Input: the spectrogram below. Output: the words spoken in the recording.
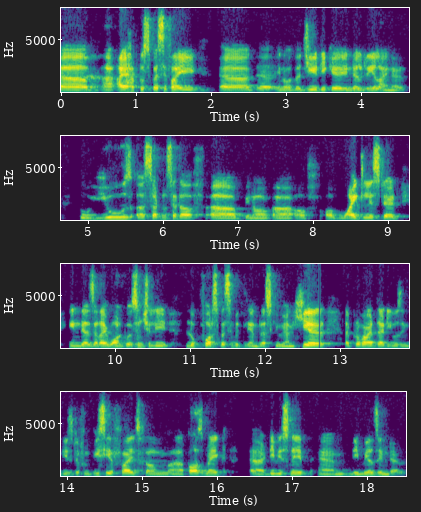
uh, I have to specify you know the GATK indel realigner to use a certain set of uh, you know uh, of, of whitelisted indels that I want to essentially look for specifically and rescue. And here I provide that using these different VCF files from uh, Cosmic, DBSNP, and the Mills indel,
